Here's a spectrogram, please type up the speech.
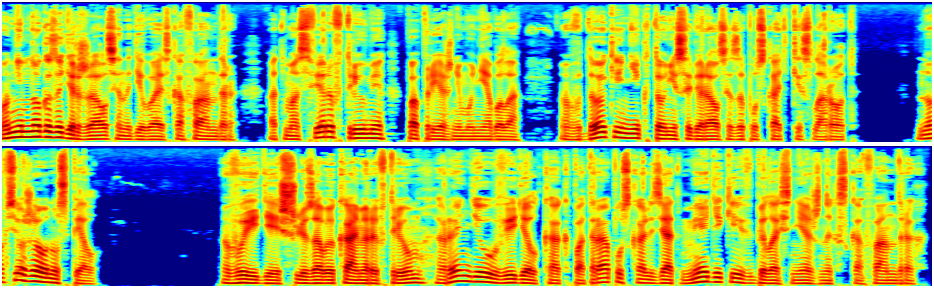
Он немного задержался, надевая скафандр. Атмосферы в трюме по-прежнему не было. В доке никто не собирался запускать кислород. Но все же он успел. Выйдя из шлюзовой камеры в трюм, Рэнди увидел, как по трапу скользят медики в белоснежных скафандрах.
